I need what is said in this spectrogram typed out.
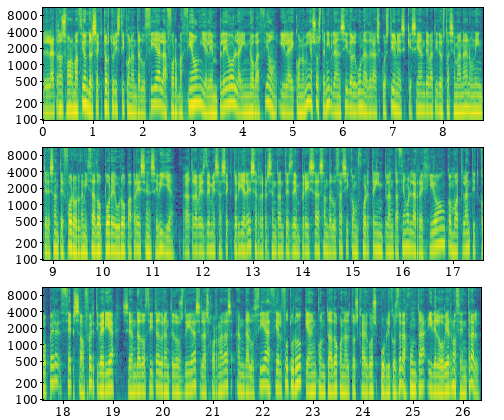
La transformación del sector turístico en Andalucía, la formación y el empleo, la innovación y la economía sostenible han sido algunas de las cuestiones que se han debatido esta semana en un interesante foro organizado por Europa Press en Sevilla. A través de mesas sectoriales, representantes de empresas andaluzas y con fuerte implantación en la región como Atlantic Copper, Cepsa o Fertiberia se han dado cita durante dos días en las jornadas Andalucía hacia el futuro que han contado con altos cargos públicos de la Junta y del Gobierno Central.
